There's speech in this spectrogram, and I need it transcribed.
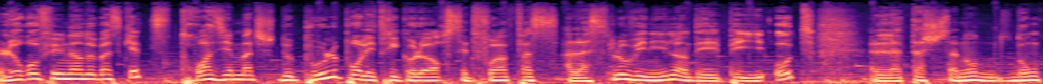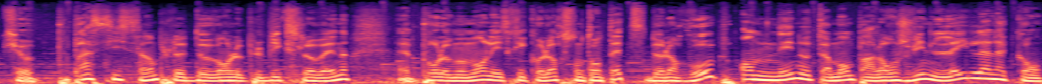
L'Euro féminin de basket, troisième match de poule pour les tricolores, cette fois face à la Slovénie, l'un des pays hôtes. La tâche s'annonce donc pas si simple devant le public slovène. Pour le moment, les tricolores sont en tête de leur groupe, emmenés notamment par l'angevine Leila Lacan.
